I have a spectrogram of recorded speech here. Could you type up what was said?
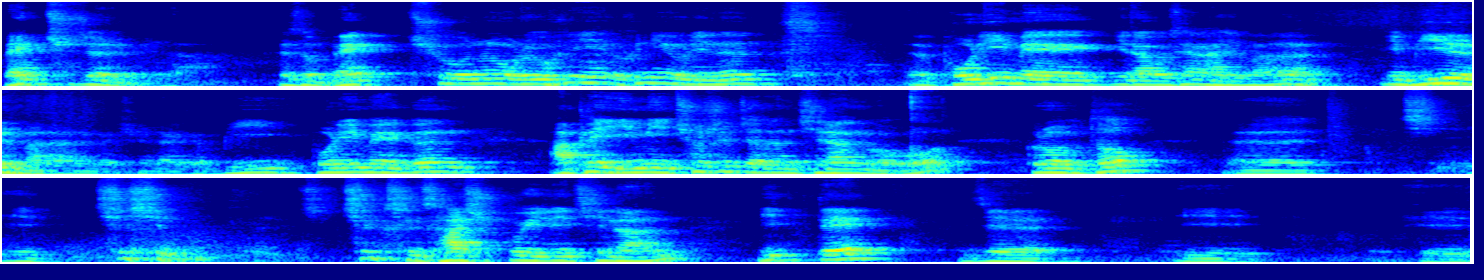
맥추절입니다. 그래서 맥추는 우리 흔히, 흔히 우리는 보리맥이라고 생각하지만은 이게 미를 말하는 것입니다. 그 미, 보리맥은 앞에 이미 초실절은 지난 거고 그로부터 어, 치- 이 70, 77, 49일이 지난 이때 이제 이, 이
